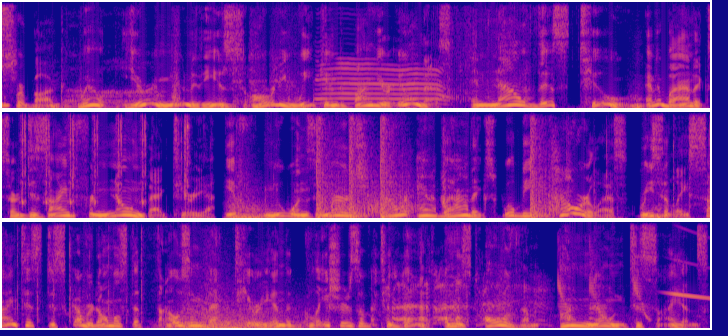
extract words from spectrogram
superbug. Well, your immunity is already weakened by your illness, and now this too. Antibiotics are designed for known bacteria. If new ones emerge, our antibiotics will be powerless. Recently, scientists discovered almost a thousand bacteria in the glaciers of Tibet, almost all of them unknown to science.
